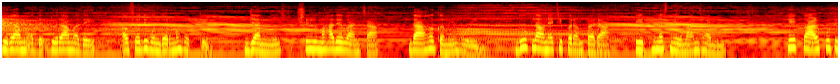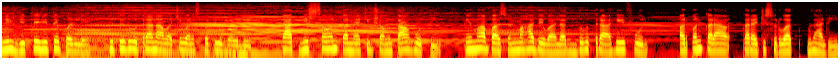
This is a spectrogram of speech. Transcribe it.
दुरामध्ये दुरामध्ये औषधी गुणधर्म होते. ज्यांनी श्री महादेवांचा दाह कमी होईल. धूप लावण्याची परंपरा तेथूनच निर्माण झाली. हे काळकूट विष जिथे जिथे पडले तिथे धोत्रा नावाची वनस्पती उगवली. त्यात विष सहन करण्याची क्षमता होती. तेव्हापासून महादेवाला धोत्रा हे फूल अर्पण करा करायची सुरुवात झाली.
